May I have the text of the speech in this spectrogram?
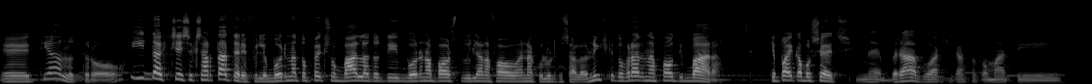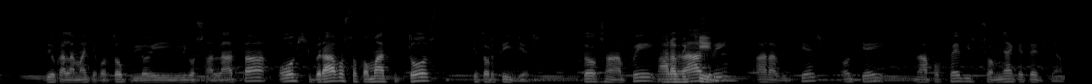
Ε, τι άλλο τρώω; Ή εντάξει, ξέρεις, εξαρτάται ρε φίλε. Μπορεί να το παίξω μπάλα το ότι μπορεί να πάω στη δουλειά να φάω ένα κουλούρι Θεσσαλονίκης και το βράδυ να φάω την μπάρα. Και πάει κάπως έτσι. Ναι, μπράβο αρχικά στο κομμάτι δύο καλαμάκια κοτόπουλο ή λίγο σαλάτα. Όχι μπράβο στο κομμάτι τοστ και τορτίγες. Το έχω ξαναπεί. Αραβική βράδυ, είναι. αραβικές, οκ, να αποφεύγεις ψωμιά και τέτοια.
